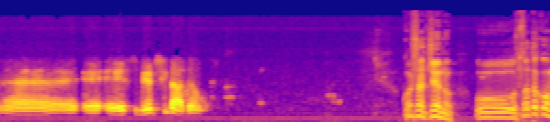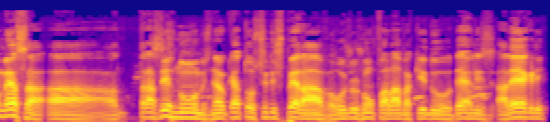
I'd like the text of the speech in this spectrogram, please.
né, é, é esse mesmo cidadão. Constantino, o Santa começa a trazer nomes, né? O que a torcida esperava. Hoje o João falava aqui do Derlis Alegre,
